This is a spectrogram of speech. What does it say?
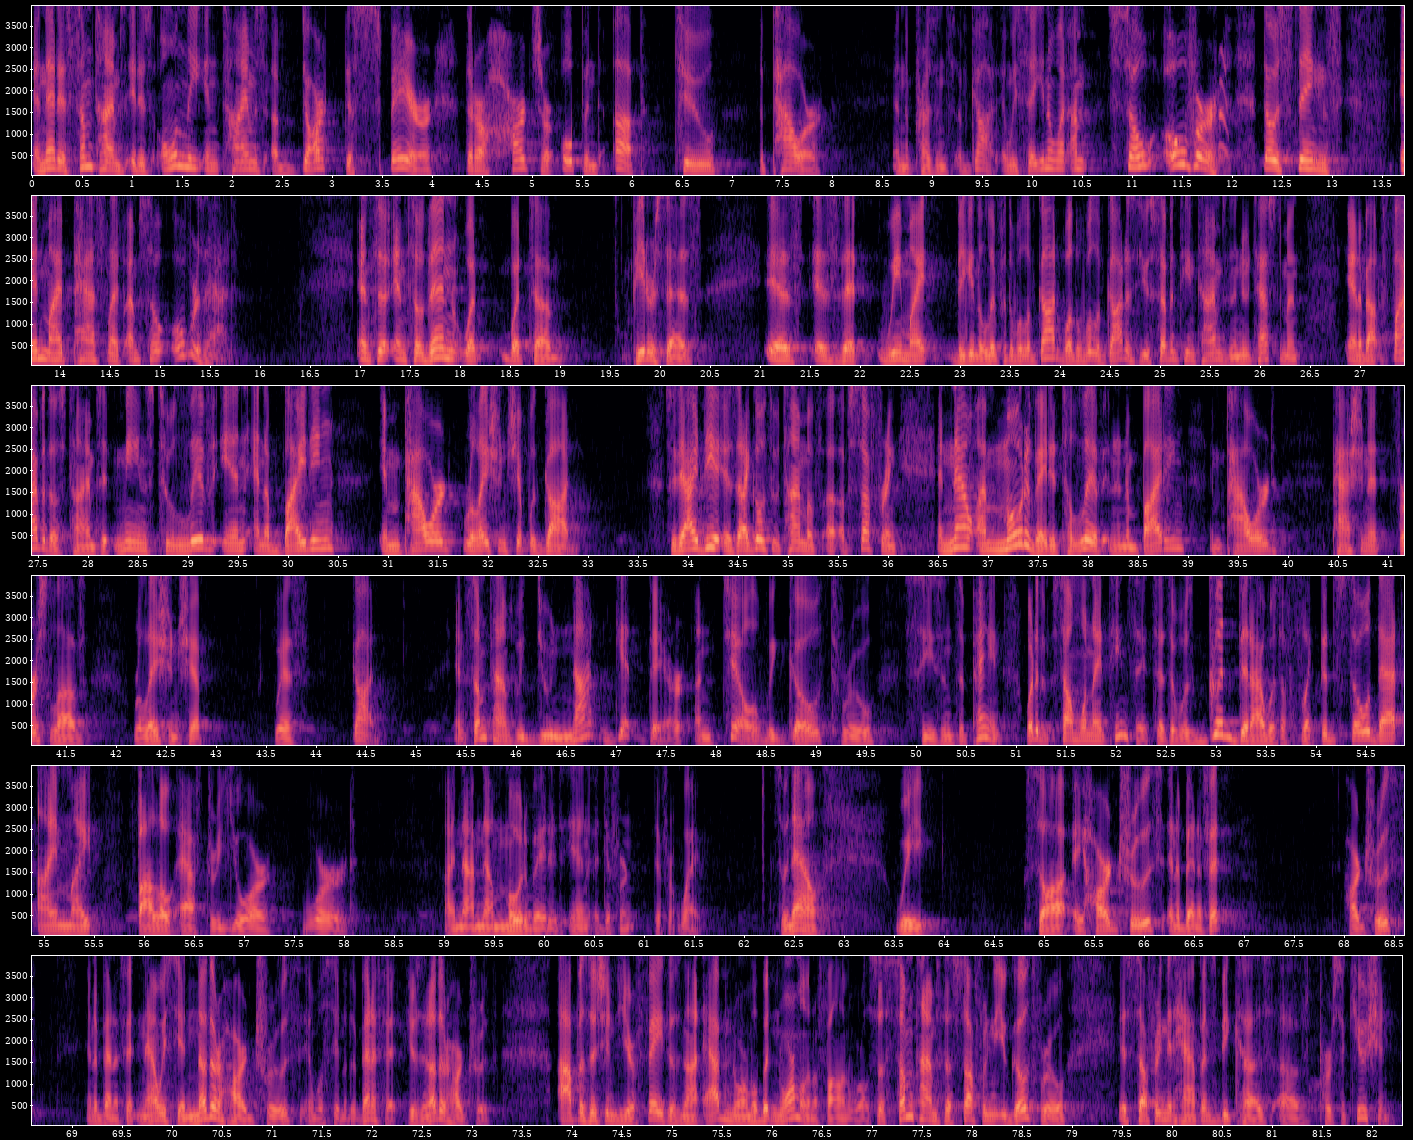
And that is sometimes it is only in times of dark despair that our hearts are opened up to the power and the presence of God. And we say, you know what, I'm so over those things in my past life. I'm so over that. And so, and so then what, what um, Peter says is, is that we might begin to live for the will of God. Well, the will of God is used 17 times in the New Testament. And about five of those times, it means to live in an abiding, empowered relationship with God. So the idea is that I go through a time of, of suffering, and now I'm motivated to live in an abiding, empowered, passionate, first love relationship with God. And sometimes we do not get there until we go through seasons of pain. What did Psalm 119 say? It says, It was good that I was afflicted so that I might follow after your word. I'm now motivated in a different, different way. So now we saw a hard truth and a benefit, hard truth and a benefit. Now we see another hard truth and we'll see another benefit. Here's another hard truth opposition to your faith is not abnormal, but normal in a fallen world. So sometimes the suffering that you go through is suffering that happens because of persecution.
